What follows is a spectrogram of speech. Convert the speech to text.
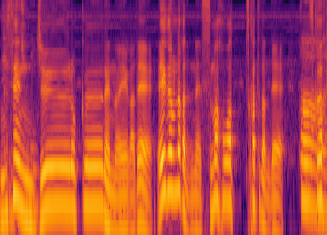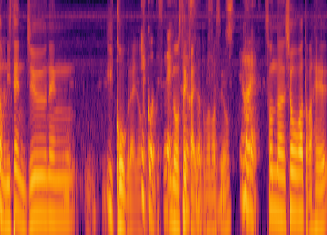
2016年の映画で映画の中でねスマホは使ってたんで少少なくとも2010年以降ぐらいの以降ですね。の世界だと思いますよはい。そすはい。そんな昭和とか平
